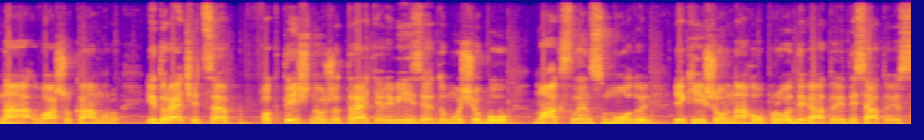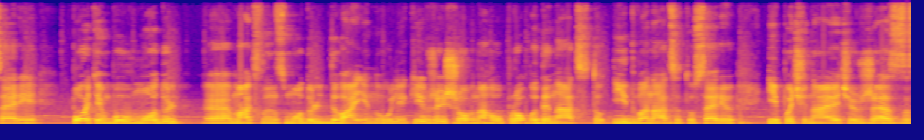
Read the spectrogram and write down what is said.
на вашу камеру. І до речі, це фактично вже третя ревізія, тому що був Max Lens модуль, який йшов на GoPro 9 і 10 серії. Потім був модуль е, Max Lens модуль 2.0, який вже йшов на GoPro 11 і 12 серію. І починаючи вже з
